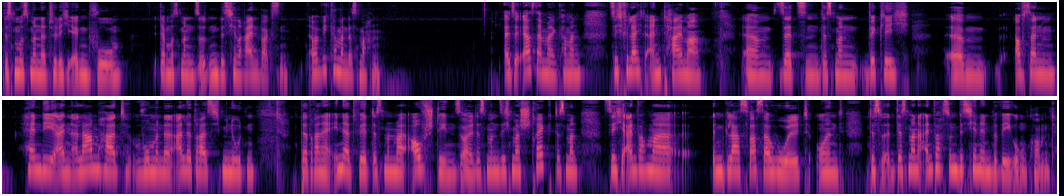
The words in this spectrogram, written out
Das muss man natürlich irgendwo da muss man so ein bisschen reinwachsen. Aber wie kann man das machen? Also erst einmal kann man sich vielleicht einen Timer ähm, setzen, dass man wirklich ähm, auf seinem Handy einen Alarm hat, wo man dann alle 30 Minuten daran erinnert wird, dass man mal aufstehen soll, dass man sich mal streckt, dass man sich einfach mal ein Glas Wasser holt und dass, dass man einfach so ein bisschen in Bewegung kommt.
